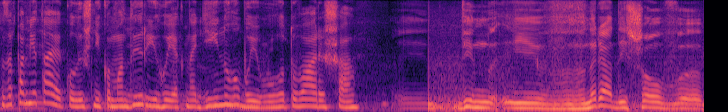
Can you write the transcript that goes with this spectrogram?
Запам'ятає колишній командир його як надійного бойового товариша. Він і в наряд йшов, е,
